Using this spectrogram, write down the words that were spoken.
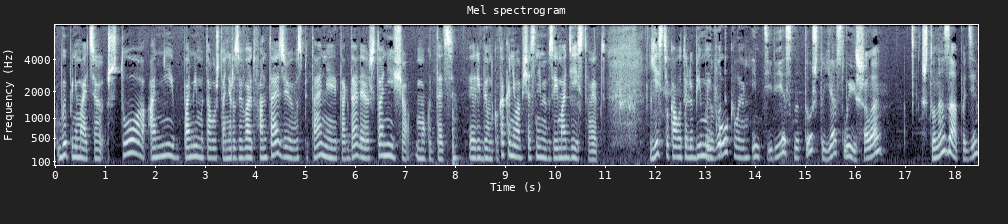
вы понимаете, что они, помимо того, что они развивают фантазию, воспитание и так далее, что они еще могут дать ребенку? Как они вообще с ними взаимодействуют? Есть у кого-то любимые ну, куклы? Вот интересно то, что я слышала, что на Западе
